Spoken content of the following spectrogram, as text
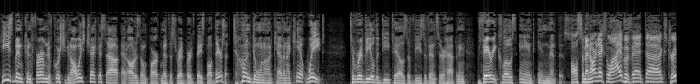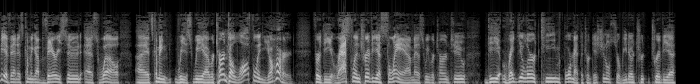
He's been confirmed. Of course, you can always check us out at AutoZone Park, Memphis Redbirds Baseball. There's a ton going on, Kevin. I can't wait to reveal the details of these events that are happening very close and in Memphis. Awesome. And our next live event, uh, next trivia event is coming up very soon as well. Uh, it's coming, we, we uh, return to Loflin Yard for the Wrestling Trivia Slam as we return to the regular team format, the traditional Cerrito tr- trivia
